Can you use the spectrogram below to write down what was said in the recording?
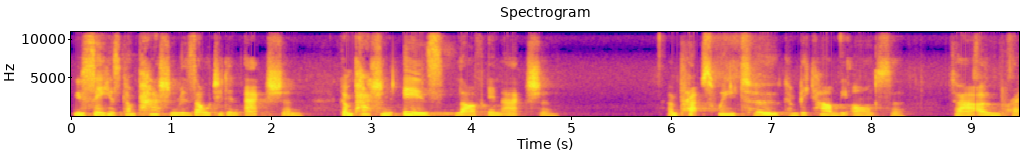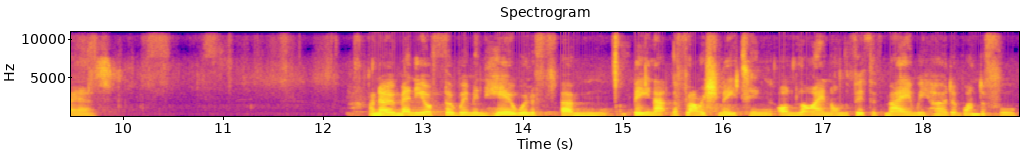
You see, his compassion resulted in action Compassion is love in action. And perhaps we too can become the answer to our own prayers. I know many of the women here will have um, been at the Flourish meeting online on the 5th of May, and we heard a wonderful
